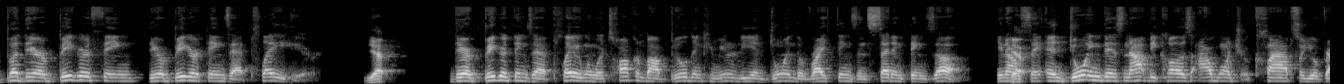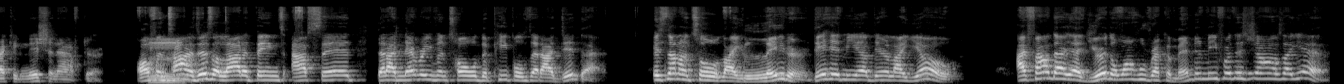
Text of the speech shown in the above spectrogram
But there are bigger thing. There are bigger things at play here. Yep there are bigger things at play when we're talking about building community and doing the right things and setting things up. You know yep. what I'm saying? And doing this not because I want your claps or your recognition after. Oftentimes, mm. there's a lot of things I've said that I never even told the people that I did that. It's not until like later they hit me up. They're like, yo, I found out that you're the one who recommended me for this job. I was like, yeah.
